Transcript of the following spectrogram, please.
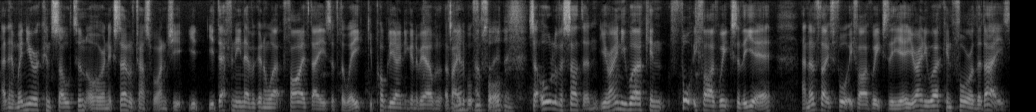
and then when you're a consultant or an external transport manager, you, you, you're definitely never going to work five days of the week. You're probably only going to be able available for absolutely. four. So all of a sudden, you're only working forty-five weeks of the year. And of those 45 weeks of the year, you're only working four of the days.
